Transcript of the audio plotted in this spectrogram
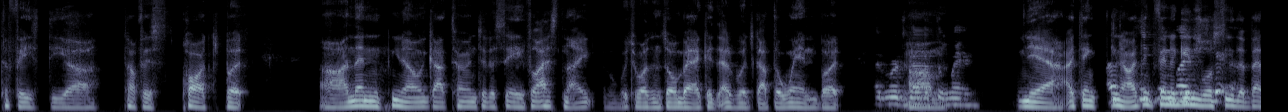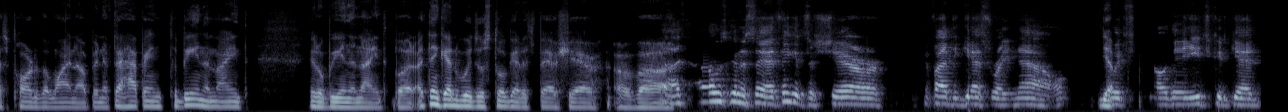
to face the uh, toughest parts. But uh, and then you know he got turned to the save last night, which wasn't so bad because Edwards got the win. But Edwards got the um, win. yeah, I think you know I think think Finnegan will see the best part of the lineup, and if that happens to be in the ninth, it'll be in the ninth. But I think Edwards will still get his fair share of. Uh I, I was going to say, I think it's a share. If I had to guess right now, Yep. which you know, they each could get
